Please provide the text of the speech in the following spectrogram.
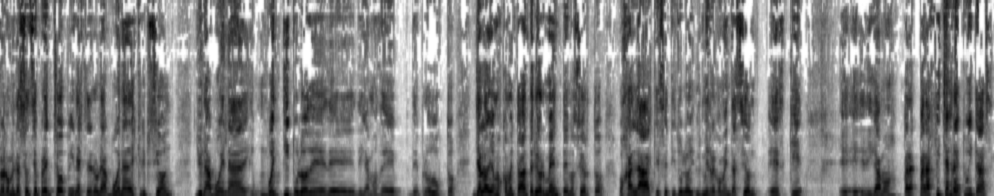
recomendación siempre en Shopping es tener una buena descripción y una buena, un buen título de, digamos, de, producto. Ya lo habíamos comentado anteriormente, ¿no es cierto? Ojalá que ese título, mi recomendación es que, eh, eh, digamos, para, para fichas gratuitas,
